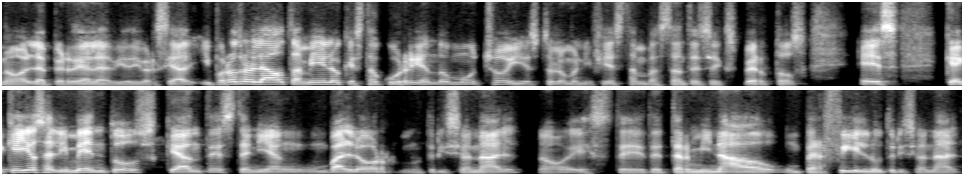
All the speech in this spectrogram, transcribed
¿no? la pérdida de la biodiversidad. Y por otro lado, también lo que está ocurriendo mucho, y esto lo manifiestan bastantes expertos, es que aquellos alimentos que antes tenían un valor nutricional ¿no? este, determinado, un perfil nutricional,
